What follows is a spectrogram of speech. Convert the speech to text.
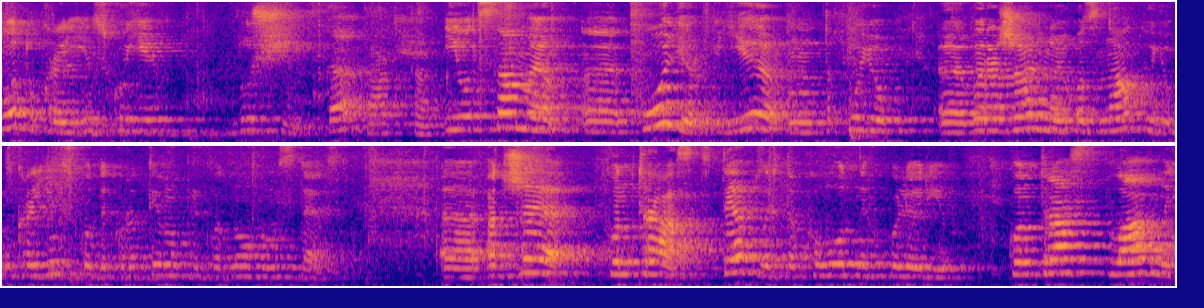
код української душі. Так? Так, так. І от саме е, колір є такою е, виражальною ознакою українського декоративно-прикладного мистецтва. Е, Адже контраст теплих та холодних кольорів, контраст плавних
